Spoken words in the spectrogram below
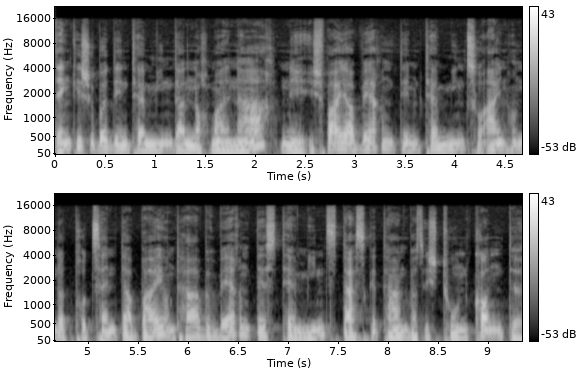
denke ich über den Termin dann nochmal nach. Nee, ich war ja während dem Termin zu 100 Prozent dabei und habe während des Termins das getan, was ich tun konnte.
